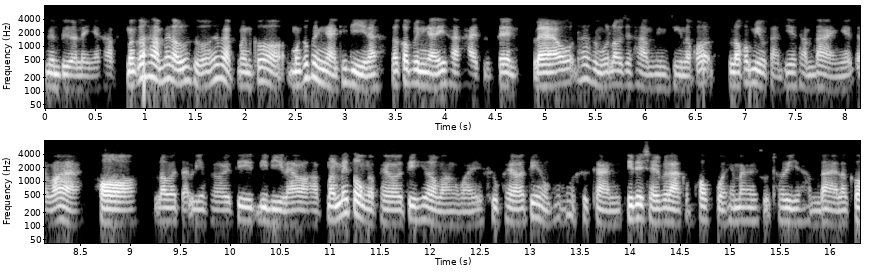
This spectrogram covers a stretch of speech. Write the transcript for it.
เงินเดือนอะไรเงี้ยครับมันก็ทำให้เรารู้สึกว่าเฮ้ยแบบมันก็มันก็เป็นงานที่ดีนะแล้วก็เป็นงานที่ท้าทายตื่นเต้น แล้วถ้าสมมติเราจะทำจริงๆเราก็เราก็มีโอกาสที่จะทำได้อย่างเงี้ยแต่ว่าพอ เรามาจัดเรียง priority ดีๆแล้วอะครับ มันไม่ตรงกับ priority ที่เราวางไว้ คือ priority ของผมก็คือการที่ได้ใช้เวลากับครอบครัวให้มากที่สุดเท่าที่จะทำได้ แล้วก็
